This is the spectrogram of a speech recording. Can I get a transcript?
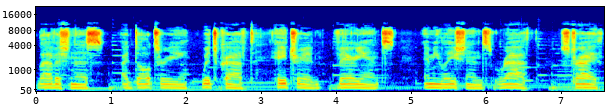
lavishness, idolatry, witchcraft, hatred, variance, emulations, wrath, strife,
